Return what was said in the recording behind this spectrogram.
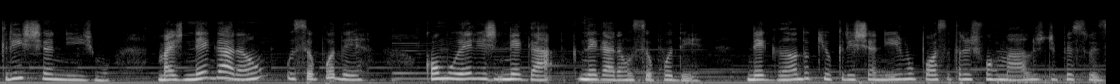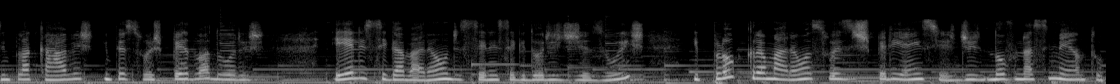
cristianismo, mas negarão o seu poder. Como eles negar, negarão o seu poder? Negando que o cristianismo possa transformá-los de pessoas implacáveis em pessoas perdoadoras. Eles se gabarão de serem seguidores de Jesus e proclamarão as suas experiências de novo nascimento,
